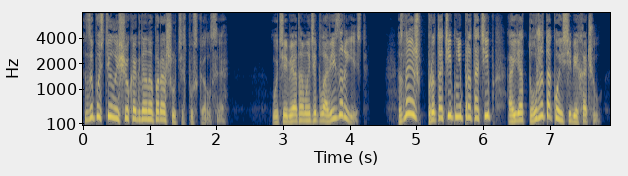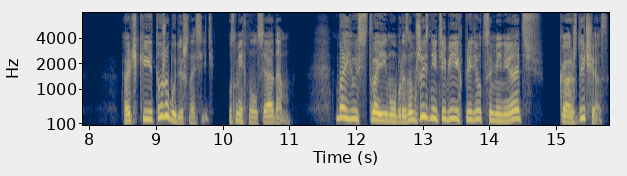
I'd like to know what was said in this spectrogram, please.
Запустил еще, когда на парашюте спускался. «У тебя там и тепловизор есть? Знаешь, прототип не прототип, а я тоже такой себе хочу». «Очки тоже будешь носить?» — усмехнулся Адам. «Боюсь, твоим образом жизни тебе их придется менять каждый час,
